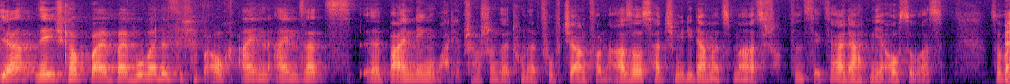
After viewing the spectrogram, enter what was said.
ja, nee, ich glaube, bei, bei wo war das? Ich habe auch einen Einsatz äh, Binding, boah, die habe ich auch schon seit 150 Jahren von Asos, hatte ich mir die damals mal, also schon 5, 6 Jahre, da hatten die auch sowas. So Ja,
